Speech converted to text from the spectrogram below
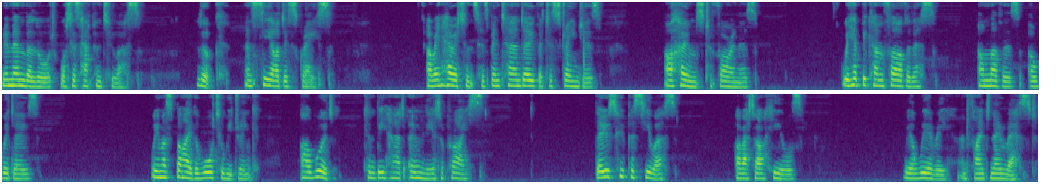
Remember, Lord, what has happened to us. Look and see our disgrace. Our inheritance has been turned over to strangers, our homes to foreigners. We have become fatherless, our mothers are widows. We must buy the water we drink, our wood can be had only at a price. Those who pursue us are at our heels. We are weary and find no rest.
